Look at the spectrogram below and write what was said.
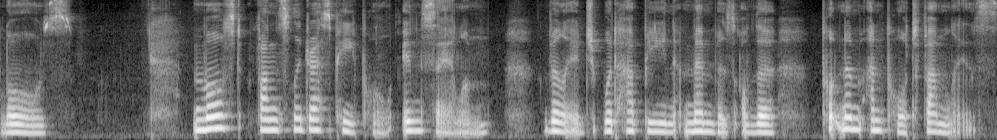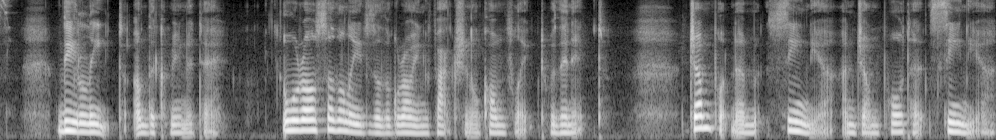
laws. Most fancily dressed people in Salem village would have been members of the Putnam and Porter families, the elite of the community, who were also the leaders of the growing factional conflict within it. John Putnam Sr. and John Porter Sr.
